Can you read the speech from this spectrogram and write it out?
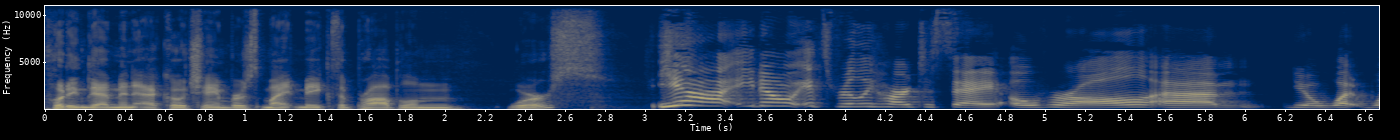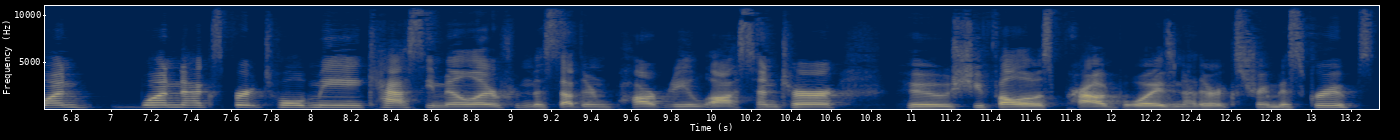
putting them in echo chambers might make the problem worse? Yeah, you know, it's really hard to say. Overall, um, you know, what one one expert told me, Cassie Miller from the Southern Poverty Law Center, who she follows Proud Boys and other extremist groups,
